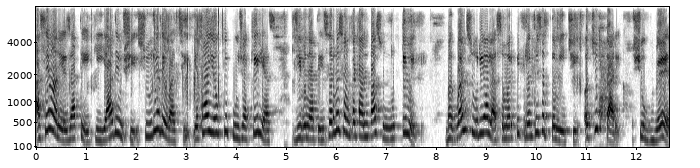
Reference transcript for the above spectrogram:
असे मानले जाते की या दिवशी सूर्यदेवाची यथायोग्य पूजा केल्यास जीवनातील सर्व संकटांपासून मुक्ती मिळते. भगवान सूर्याला समर्पित रथसप्तमीची अचूक तारीख शुभ वेळ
